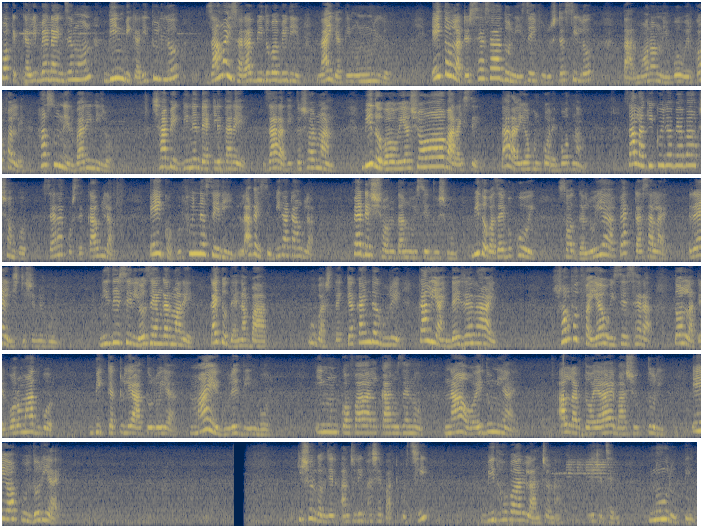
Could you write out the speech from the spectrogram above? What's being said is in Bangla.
পকেট কালি বেডাইন যেমন দিন বিকারি তুলল জামাই ছাড়া বিধবা বেডির নাই জ্ঞাতি মন মূল্য এই তল্লাটের শেষা দনি যেই পুরুষটা ছিল, তার মরণে বউয়ের কপালে হাসুনের বাড়ি নিল। সাবেক দিনে দেখলে তারে যারা দিত সম্মান, বিধবা হইয়া সব আড়াইছে তারাই এখন করে বদনাম। চালাকি কইরা ব্যাবাক সম্পদ সেরা করছে কাউলা। এই খবর ফুইনা সেরি লাগাইছে বিরাট আউলা। প্যাডের সন্তান হইছে দুশ্মন, বিধবা যাইব কই? সদ্গা লইয়া প্যাকটা চালায়, রেল স্টেশনে বই। নিজের সেরিও জেঙ্গার মারে, কাইতো দেয় না বাদ। উবাস তাইকা কাইন্দা ঘুরে, কালি আইন্দাই রে রাই সম্পদ পাইয়া হইছে সেরা, তল্লাটের বড় মাতবর। বিজ্ঞা তুলে আত লইয়া মায়ে ঘুরে দিনভর ইমন কপাল কারও যেন না হয় দুনিয়ায়। আল্লাহর দয়ায় বা সুত্তরি, এই অকুল দরিয়ায়। কিশোরগঞ্জের আঞ্চলিক ভাষায় পাঠ করছি, বিধবার লাঞ্ছনা, লিখেছেন নূর উদ্দিন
